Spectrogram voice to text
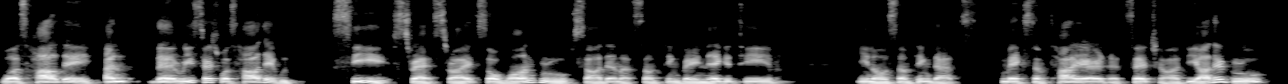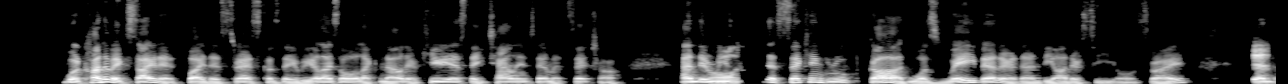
was how they, and the research was how they would see stress, right? So one group saw them as something very negative, you know, something that makes them tired, etc. The other group were kind of excited by the stress because they realize, oh, like now they're curious, they challenge them, etc. And the oh. the second group got was way better than the other CEOs, right? Yeah. And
